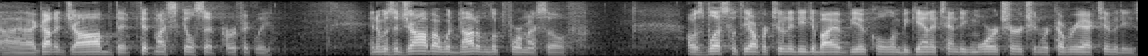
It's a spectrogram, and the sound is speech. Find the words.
Uh, I got a job that fit my skill set perfectly, and it was a job I would not have looked for myself. I was blessed with the opportunity to buy a vehicle and began attending more church and recovery activities.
